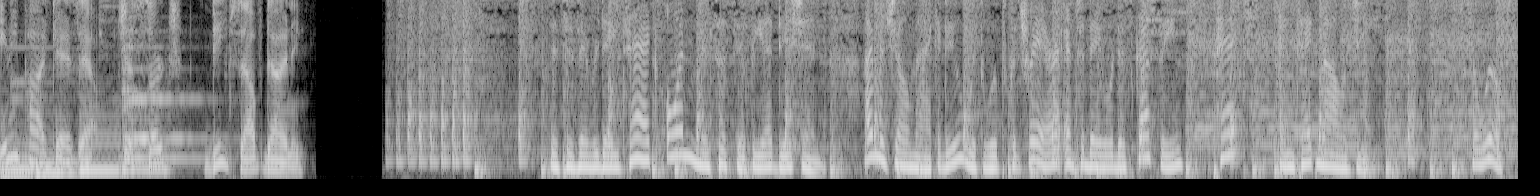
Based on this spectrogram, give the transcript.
any podcast app. Just search Deep South Dining. This is Everyday Tech on Mississippi Edition. I'm Michelle McAdoo with Wilts Cottrell, and today we're discussing pets and technology. So, Wilts,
